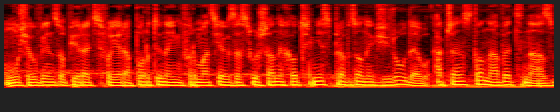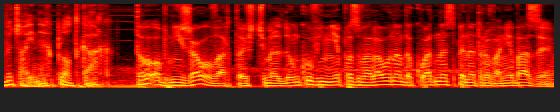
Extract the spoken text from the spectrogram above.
Musiał więc opierać swoje raporty na informacjach zasłyszanych od niesprawdzonych źródeł, a często nawet na zwyczajnych plotkach. To obniżało wartość meldunków i nie pozwalało na dokładne spenetrowanie bazy.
